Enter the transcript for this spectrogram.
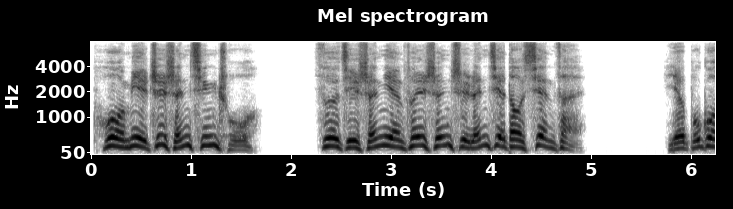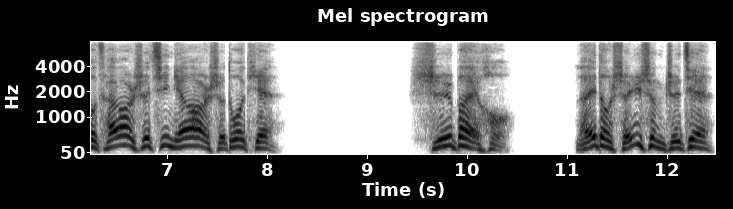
破灭之神清楚，自己神念分身去人界到现在，也不过才二十七年二十多天。失败后。来到神圣之间，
